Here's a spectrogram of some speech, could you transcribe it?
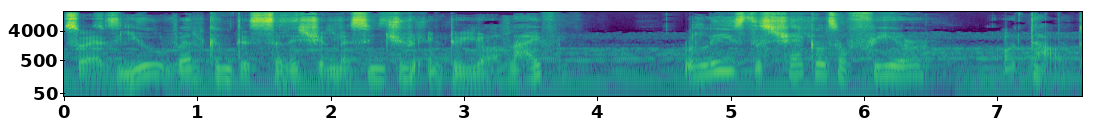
So, as you welcome this celestial messenger into your life, release the shackles of fear or doubt.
